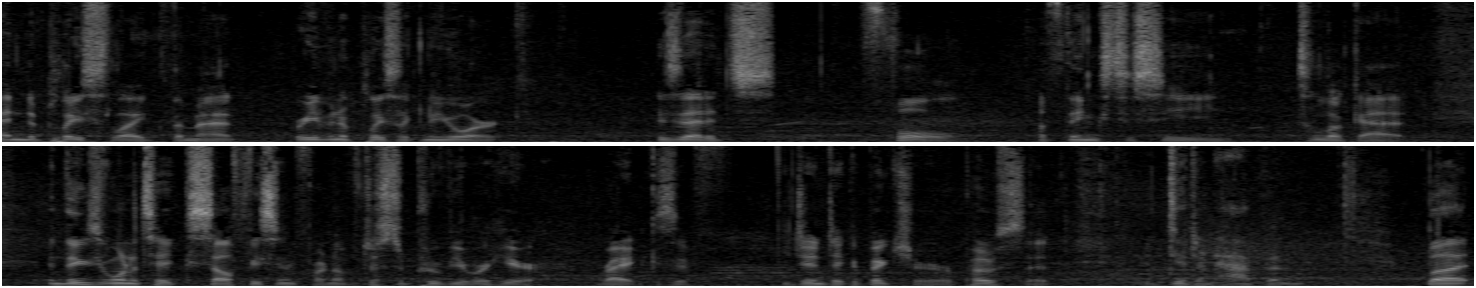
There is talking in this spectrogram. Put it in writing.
and a place like the Met, or even a place like New York, is that it's full of things to see, to look at, and things you want to take selfies in front of just to prove you were here, right? Because if you didn't take a picture or post it, it didn't happen. But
